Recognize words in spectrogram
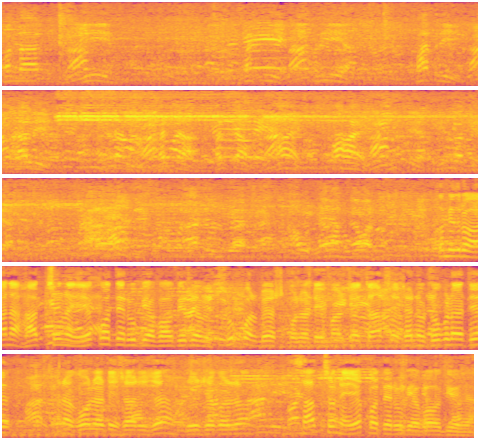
પંદર, વીસ. પચીસ ત્રીસ પાંત્રીસ ચાલીસ પિસ્તાલીસ પચાસ પચાસ સાઠ પાંચ સિત્તેર મિત્રો આના સાતસો ને એકોતેર રૂપિયા ભાવ છે. સુપર બેસ્ટ ક્વોલિટીમાં છે. ચારસો છનું ટુકડા છે. અને ક્વોલિટી સારી છે. જોઈ શકો છો. સાતસો ને એકોતેર રૂપિયા ભાવ થયો છે.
